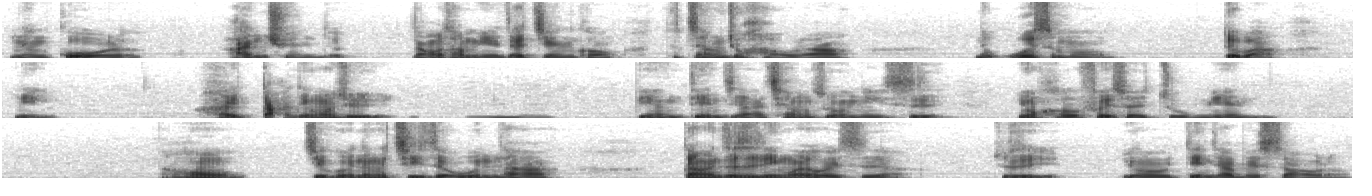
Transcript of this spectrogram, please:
能过了，安全的，然后他们也在监控，那这样就好了。那为什么，对吧？你还打电话去别人店家呛说你是用核废水煮面，然后。结果那个记者问他，当然这是另外一回事啊，就是有店家被烧了，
